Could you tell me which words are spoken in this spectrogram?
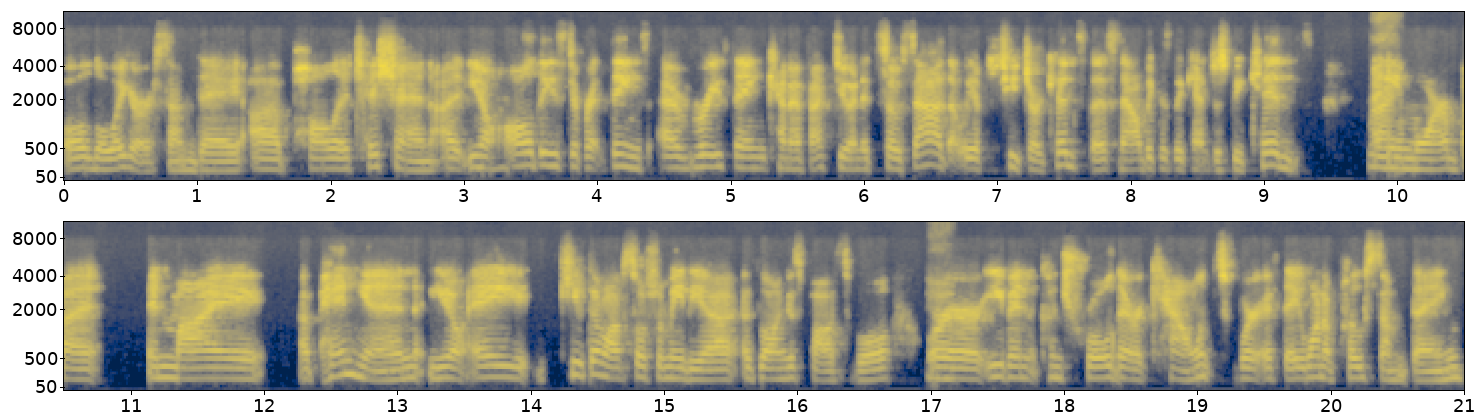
a lawyer someday, a politician, uh, you know, mm-hmm. all these different things, everything can affect you. And it's so sad that we have to teach our kids this now because they can't just be kids right. anymore. But in my opinion, you know, a keep them off social media as long as possible, yeah. or even control their account where if they want to post something,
